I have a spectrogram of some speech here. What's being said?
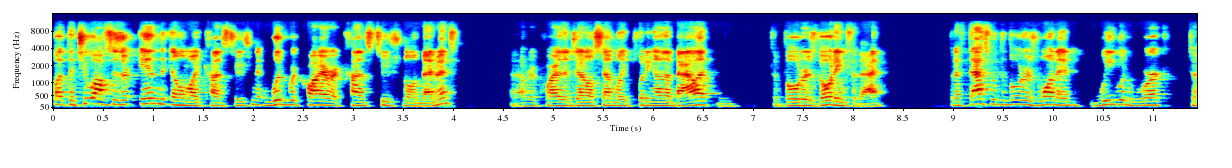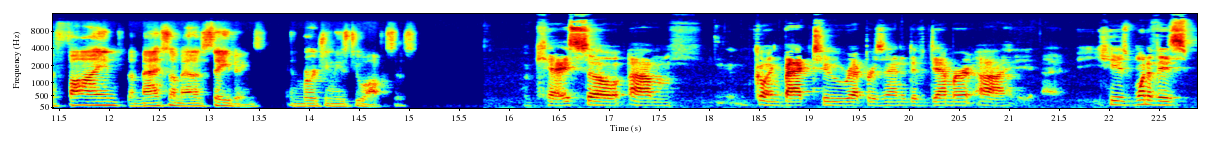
but the two offices are in the Illinois Constitution. It would require a constitutional amendment, and that would require the General Assembly putting on the ballot and the voters voting for that. But if that's what the voters wanted, we would work to find the maximum amount of savings in merging these two offices. Okay, so um, going back to Representative Demmer, uh, his one of his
